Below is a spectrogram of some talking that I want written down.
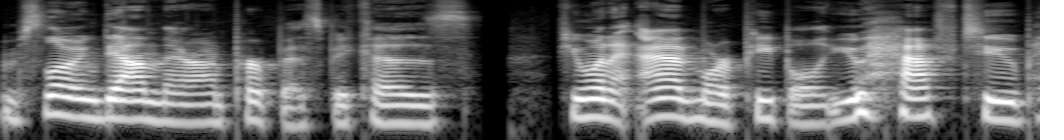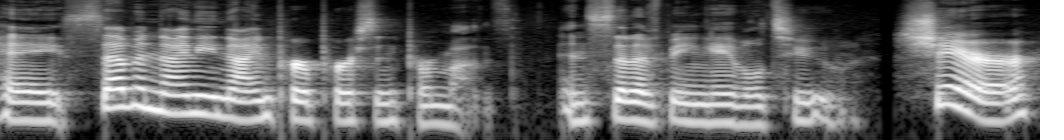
I'm slowing down there on purpose because if you want to add more people, you have to pay $7.99 per person per month instead of being able to share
